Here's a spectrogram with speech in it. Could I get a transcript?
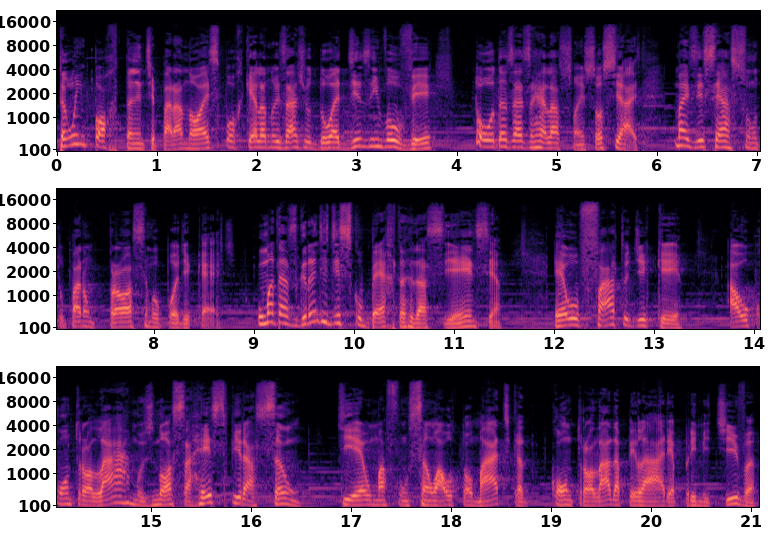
tão importante para nós porque ela nos ajudou a desenvolver todas as relações sociais. Mas isso é assunto para um próximo podcast. Uma das grandes descobertas da ciência é o fato de que, ao controlarmos nossa respiração, que é uma função automática controlada pela área primitiva,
